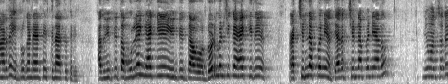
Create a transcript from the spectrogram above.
ಮಾಡಿದೆ ಇಬ್ರು ಗಂಡ ಹೆಂಡತಿ ತಿನ್ನಾಕತ್ತೀರಿ. ಅದು ಇಂತಿಂಥ ಮುಲ್ಲಂಗಿ ಹಾಕಿ ಇಂತಿಂಥ ದೊಡ್ಡ ಮೆಣಸಿನ್ಕಾಯಿ ಹಾಕಿದಿ ಆ ಚಿನ್ನಪ್ಪನಿ ಅಂತ. ಯಾವ್ದಾರು ಚಿನ್ನಪ್ಪನಿ ಅದು? ನೀವು ಒಂದ್ಸತಿ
